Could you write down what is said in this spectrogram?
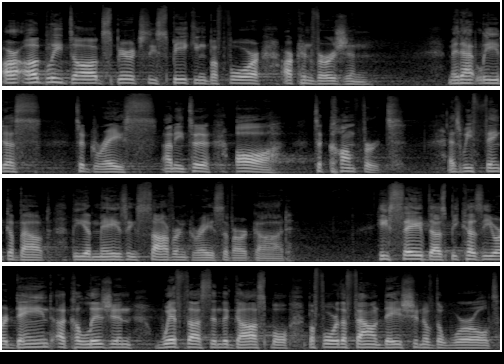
are ugly dogs, spiritually speaking, before our conversion. May that lead us to grace, I mean, to awe, to comfort, as we think about the amazing sovereign grace of our God. He saved us because he ordained a collision with us in the gospel before the foundation of the world.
